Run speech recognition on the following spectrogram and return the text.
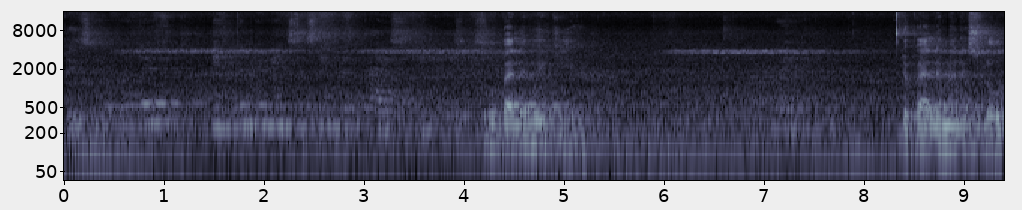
Please. Income remains the same with price increases. वो पहले वही की है जो पहले मैंने स्लोप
